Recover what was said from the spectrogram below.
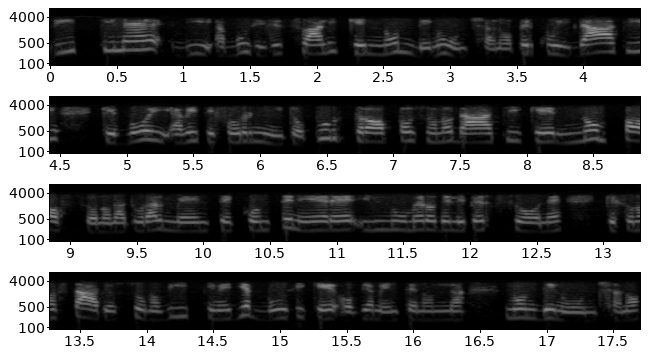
vittime di abusi sessuali che non denunciano, per cui i dati che voi avete fornito purtroppo sono dati che non possono naturalmente contenere il numero delle persone che sono state o sono vittime di abusi che ovviamente non, non denunciano.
